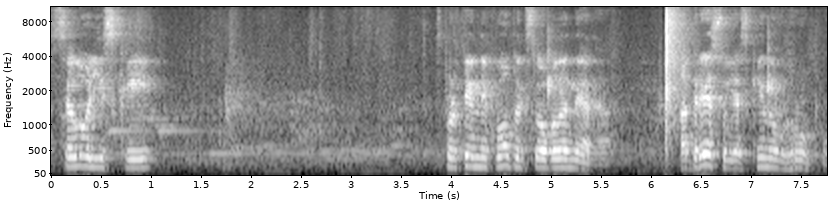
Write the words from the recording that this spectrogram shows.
село Ліски. Спортивний комплекс Обленерго. Адресу я скинув в групу.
